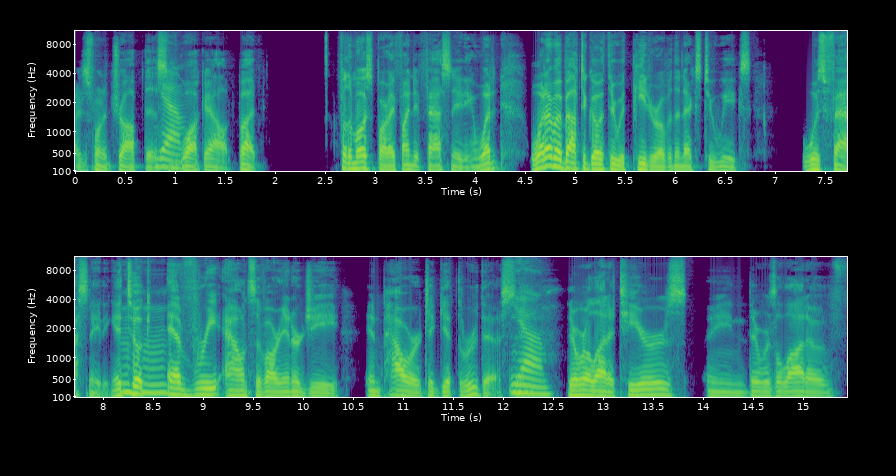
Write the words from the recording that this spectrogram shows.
I just want to drop this Yeah. and walk out. But for the most part, I find it fascinating. And what what I'm about to go through with Peter over the next two weeks was fascinating. It Mhm. took every ounce of our energy and power to get through this. And yeah. there were a lot of tears. I mean, there was a lot of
